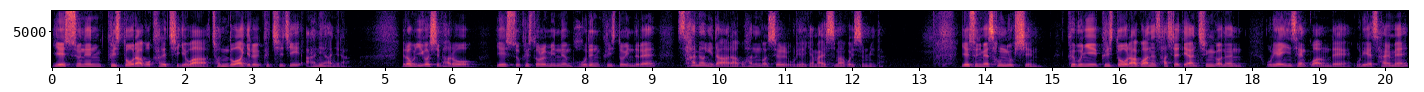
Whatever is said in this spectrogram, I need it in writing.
예수는 그리스도라고 가르치기와 전도하기를 그치지 아니하니라. 여러분 이것이 바로 예수 그리스도를 믿는 모든 그리스도인들의 사명이다라고 하는 것을 우리에게 말씀하고 있습니다. 예수님의 성육신 그분이 그리스도라고 하는 사실에 대한 증거는 우리의 인생 가운데 우리의 삶에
